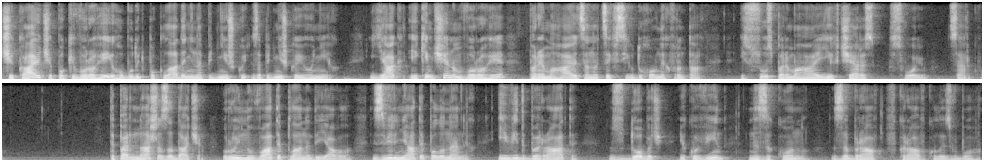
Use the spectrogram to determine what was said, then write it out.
чекаючи, поки вороги його будуть покладені на підніжку, за підніжкою його ніг. як, яким чином вороги перемагаються на цих всіх духовних фронтах. Ісус перемагає їх через свою церкву. Тепер наша задача руйнувати плани диявола, звільняти полонених і відбирати здобич, яку він незаконно забрав, вкрав колись в Бога.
